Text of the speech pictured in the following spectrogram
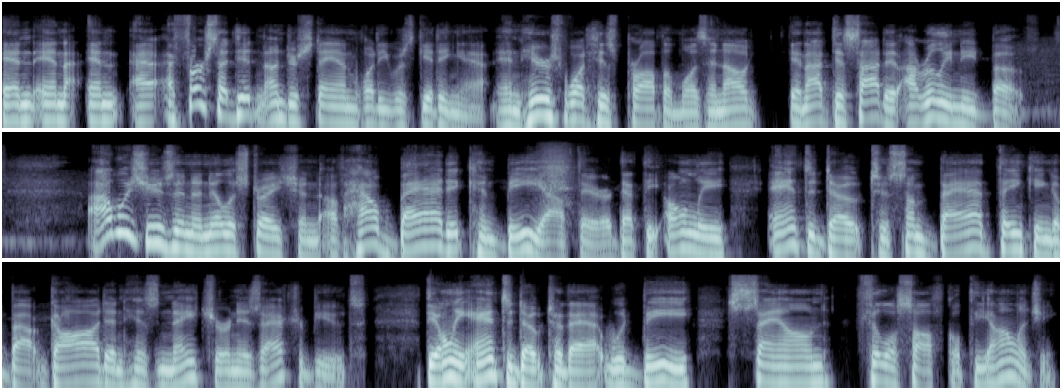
and and and at first I didn't understand what he was getting at. And here's what his problem was. And I and I decided I really need both. I was using an illustration of how bad it can be out there that the only antidote to some bad thinking about God and his nature and his attributes, the only antidote to that would be sound philosophical theology.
